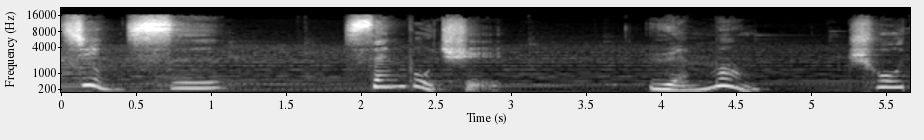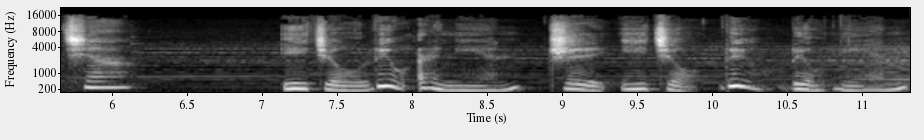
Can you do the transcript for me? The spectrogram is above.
静思三部曲：圆梦、出家，一九六二年至一九六六年，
